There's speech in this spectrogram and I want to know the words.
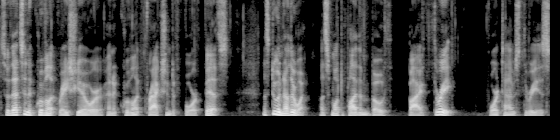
So that's an equivalent ratio or an equivalent fraction to 4 fifths. Let's do another one. Let's multiply them both by 3. 4 times 3 is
